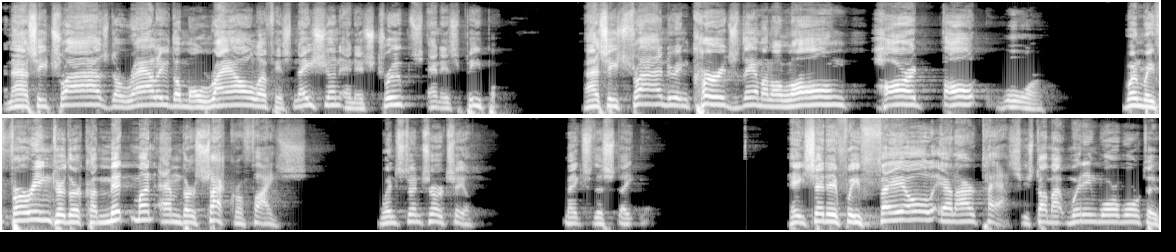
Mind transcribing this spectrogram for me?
And as he tries to rally the morale of his nation and his troops and his people, as he's trying to encourage them in a long, hard fought war, when referring to their commitment and their sacrifice, Winston Churchill makes this statement. He said, if we fail in our task, he's talking about winning World War II.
